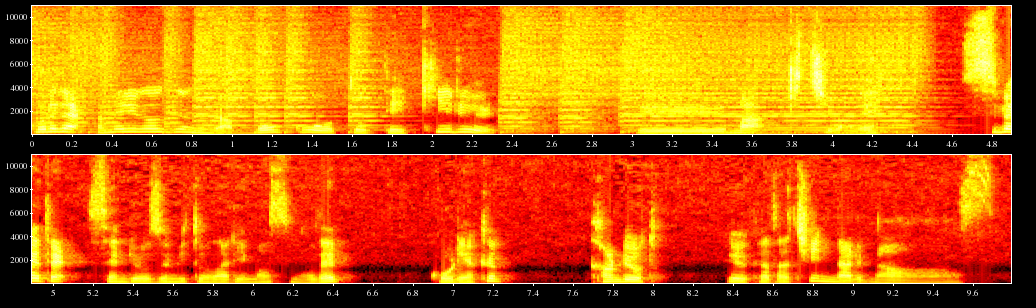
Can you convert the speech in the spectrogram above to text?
これでアメリカ軍が母港とできる、まあ、基地はね、すべて占領済みとなりますので、攻略完了という形になります。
